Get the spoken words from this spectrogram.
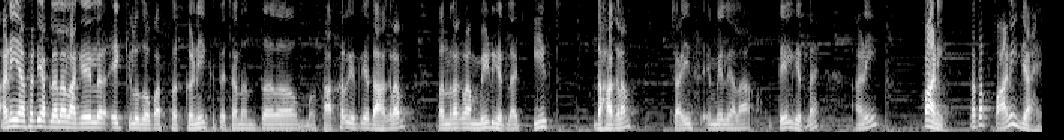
आणि यासाठी आपल्याला लागेल एक किलो जवळपास कणिक त्याच्यानंतर साखर घेतली आहे दहा ग्राम पंधरा ग्राम मीठ घेतलं आहे ईस्ट दहा ग्राम चाळीस एम एल याला तेल घेतलं आहे आणि पाणी. तर आता पाणी जे आहे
